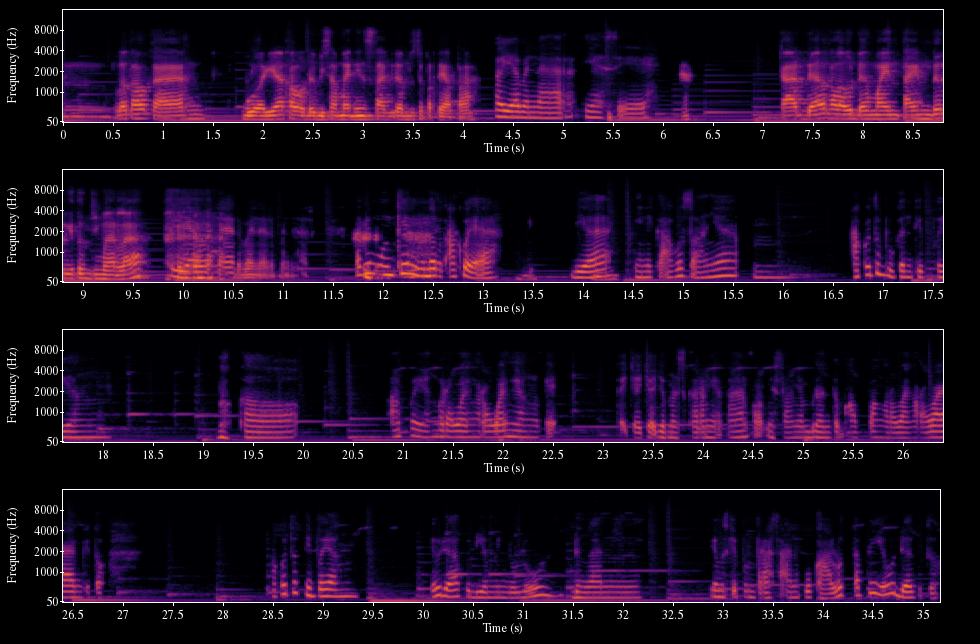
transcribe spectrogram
lo tau kan buaya kalau udah bisa main Instagram itu seperti apa? Oh iya benar, iya sih. Kadal kalau udah main Tinder itu gimana? Iya benar benar benar. Tapi mungkin menurut aku ya, dia hmm. ini ke aku soalnya hmm, aku tuh bukan tipe yang bakal apa ya ngeroweng-ngeroweng yang kayak kayak cacak zaman sekarang ya kan kalau misalnya berantem apa ngeroweng-ngeroweng gitu aku tuh tipe yang ya udah aku diamin dulu dengan ya meskipun perasaanku kalut tapi ya udah gitu.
